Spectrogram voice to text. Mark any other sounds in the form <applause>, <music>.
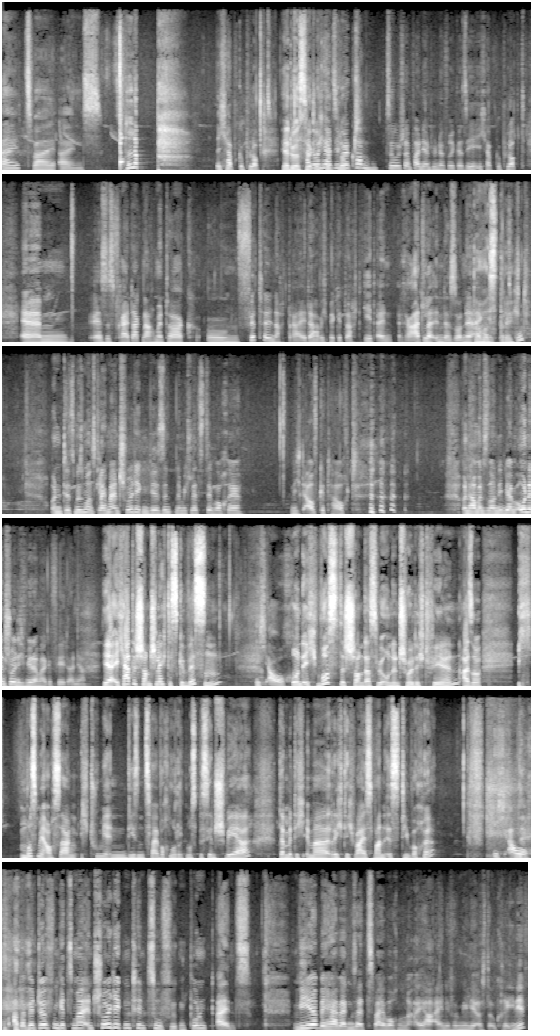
3, 2, 1. Plopp. Ich habe geploppt. Ja, du hast Hallo wirklich und herzlich geploppt. willkommen zu Champagner und Hühnerfrikassee. Ich habe geploppt. Ähm, es ist Freitagnachmittag um Viertel nach drei. Da habe ich mir gedacht, geht ein Radler in der Sonne. Da Eigentlich hast recht. gut. Und jetzt müssen wir uns gleich mal entschuldigen. Wir sind nämlich letzte Woche nicht aufgetaucht. <laughs> und haben uns noch nie, wir haben unentschuldigt wieder mal gefehlt, Anja. Ja, ich hatte schon schlechtes Gewissen Ich auch. und ich wusste schon, dass wir unentschuldigt fehlen. Also ich muss mir auch sagen, ich tue mir in diesem Zwei-Wochen-Rhythmus bisschen schwer, damit ich immer richtig weiß, wann ist die Woche. Ich auch. Aber wir dürfen jetzt mal entschuldigend hinzufügen. Punkt eins: Wir beherbergen seit zwei Wochen ja eine Familie aus der Ukraine.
